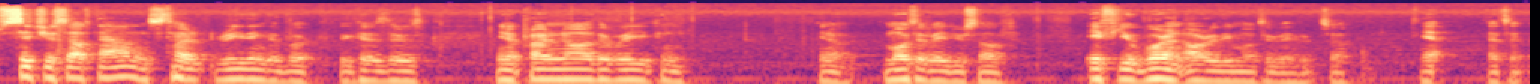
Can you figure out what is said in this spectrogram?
sit yourself down and start reading the book because there's, you know, probably no other way you can, you know, motivate yourself if you weren't already motivated. So, yeah, that's it.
